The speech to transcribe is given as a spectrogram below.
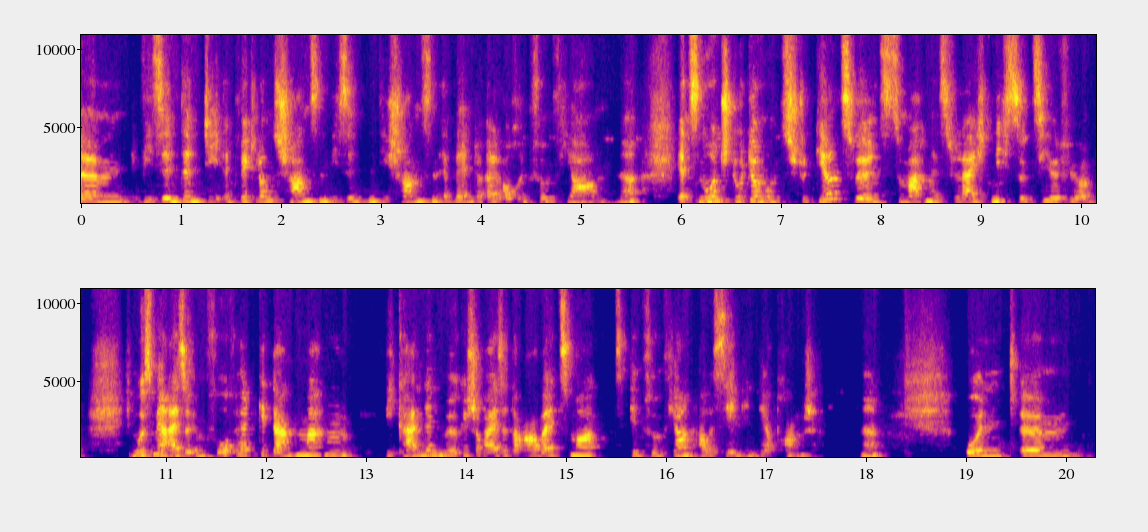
ähm, wie sind denn die Entwicklungschancen, wie sind denn die Chancen eventuell auch in fünf Jahren. Ne? Jetzt nur ein Studium um Studierenswillens zu machen, ist vielleicht nicht so zielführend. Ich muss mir also im Vorfeld Gedanken machen, wie kann denn möglicherweise der Arbeitsmarkt in fünf Jahren aussehen in der Branche. Ne? Und ähm,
